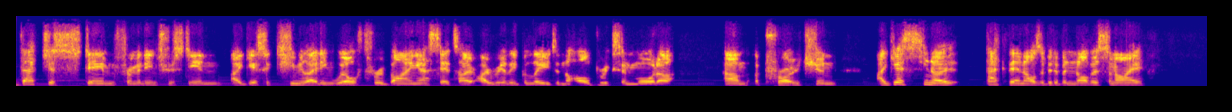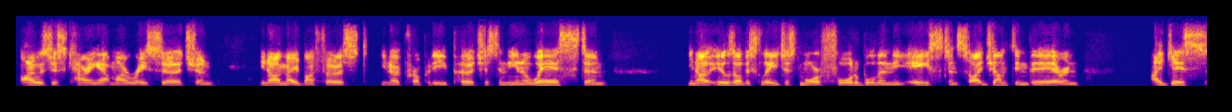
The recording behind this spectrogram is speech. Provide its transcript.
that just stemmed from an interest in, I guess, accumulating wealth through buying assets. I, I really believed in the whole bricks and mortar um, approach. And I guess, you know, back then I was a bit of a novice and I, I was just carrying out my research and, you know, I made my first, you know, property purchase in the inner west and, you know, it was obviously just more affordable than the east. And so I jumped in there and I guess,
